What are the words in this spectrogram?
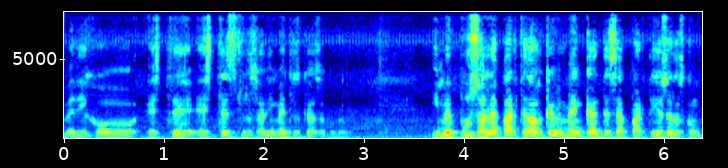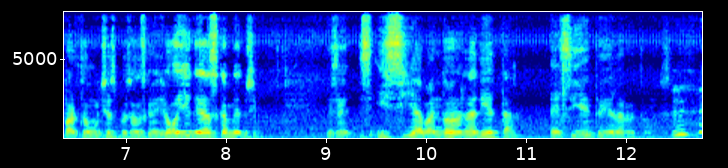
me dijo, este, este es los alimentos que vas a comer. Y me puso en la parte de abajo, que a mí me encanta esa parte, y yo se los comparto a muchas personas que me dicen, oye, ¿qué has cambiado? Sí. Dice, y si abandonas la dieta, el siguiente día la retomas. Ujú,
